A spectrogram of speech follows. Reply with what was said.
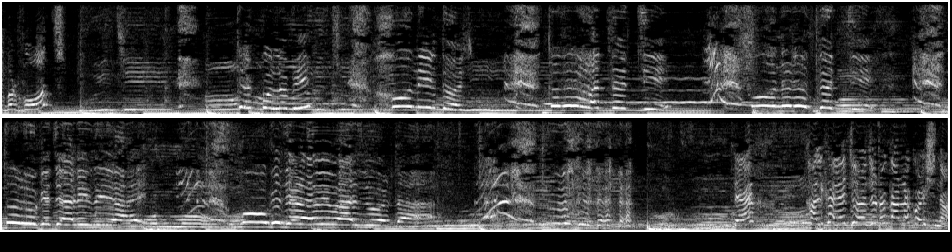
এবার বোঝ। দেখ পল্লবী ও নির্দোষ। তোদের হাত ধরছি। অনুরোধ করছি। তোর ওকে ছাড়িয়ে দিয়ে আয়। ওকে ছাড়া করিস না।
